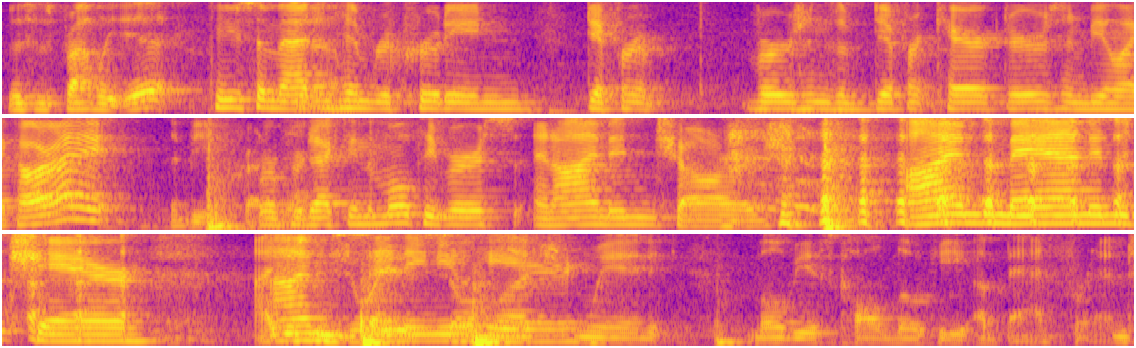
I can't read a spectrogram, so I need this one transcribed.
this is probably it. Can you just imagine Yeah. him recruiting different versions of different characters and being like, "All right, That'd be incredible. we're protecting the multiverse, and I'm in charge. I'm the man in the chair." I just I'm enjoyed sending it you so here. much when Mobius called Loki a bad friend.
